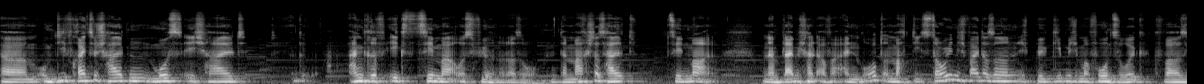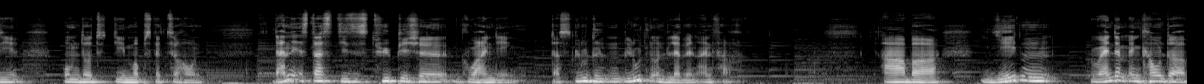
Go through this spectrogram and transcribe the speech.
Ähm, um die freizuschalten, muss ich halt Angriff X zehnmal ausführen oder so. Dann mache ich das halt zehnmal. Und dann bleibe ich halt auf einem Ort und mache die Story nicht weiter, sondern ich begebe mich immer vor und zurück quasi, um dort die Mobs wegzuhauen. Dann ist das dieses typische Grinding. Das Looten, und Leveln einfach. Aber jeden Random Encounter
